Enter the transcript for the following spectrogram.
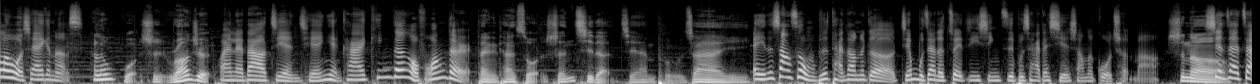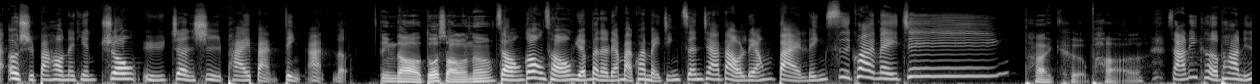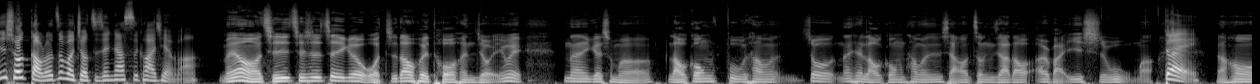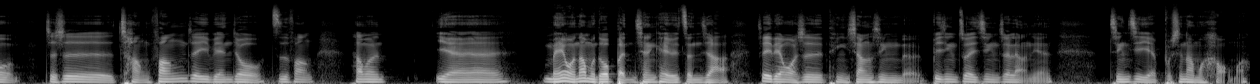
Hello，我是 Agnes。Hello，我是 Roger。欢迎来到眼前眼开 Kingdom of Wonder，带你探索神奇的柬埔寨。哎，那上次我们不是谈到那个柬埔寨的最低薪资，不是还在协商的过程吗？是呢。现在在二十八号那天，终于正式拍板定案了。定到多少了呢？总共从原本的两百块美金增加到两百零四块美金。太可怕了！啥力可怕？你是说搞了这么久，只增加四块钱吗？没有，其实其实这个我知道会拖很久，因为那一个什么劳工部，他们就那些劳工，他们想要增加到二百一十五嘛。对。然后只是厂方这一边就资方，他们也没有那么多本钱可以去增加，这一点我是挺相信的。毕竟最近这两年经济也不是那么好嘛。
